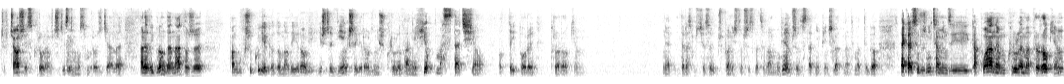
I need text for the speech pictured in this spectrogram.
czy wciąż jest królem w 38 rozdziale, ale wygląda na to, że Pan Bóg szykuje go do nowej roli, jeszcze większej roli niż królowanie. Hiob ma stać się od tej pory prorokiem. Nie? I teraz musicie sobie przypomnieć to wszystko, co Wam mówiłem przez ostatnie pięć lat na temat tego, jaka jest różnica między kapłanem, królem a prorokiem.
